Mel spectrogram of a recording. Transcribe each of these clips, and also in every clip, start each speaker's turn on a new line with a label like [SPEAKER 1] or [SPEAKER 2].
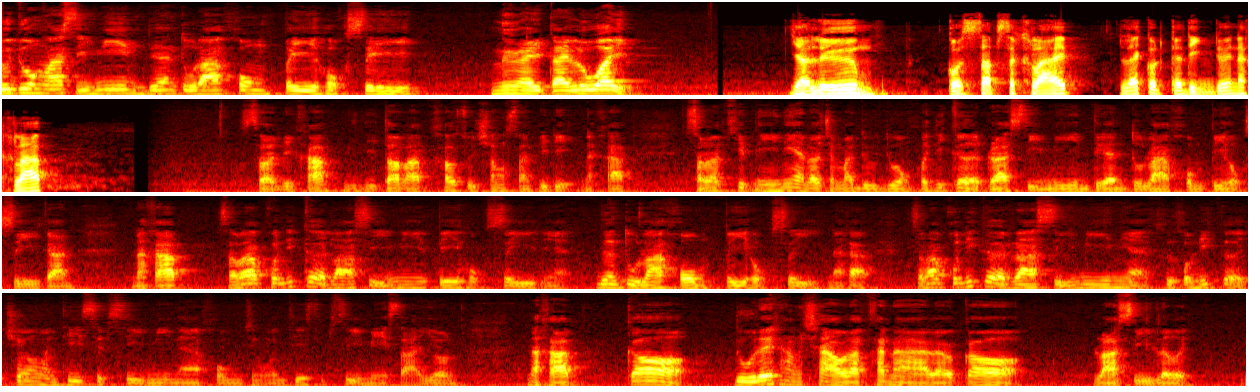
[SPEAKER 1] ดูดวงราศีมีนเดือนตุลาคมปี 64 เหนื่อยแต่รวย อย่าลืมกด subscribe และกดกระดิ่งด้วยนะครับ สวัสดีครับยินดีต้อนรับเข้าสู่ช่องซันพิดิกนะครับสำหรับคลิปนี้เนี่ยเราจะมาดูดวงคนที่เกิดราศีมีนเดือนตุลาคมปี 64 กันนะครับสำหรับคนที่เกิดราศีมีนปี 64 เนี่ยเดือนตุลาคมปี 64 นะครับ สำหรับคนที่เกิดราศีมีนเนี่ยคือคนที่เกิดช่วงวันที่ 14 มีนาคม ถึงวันที่ 14 เมษายนนะครับ ก็ดูได้ทั้งชาวลัคนาแล้วก็ราศีเลย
